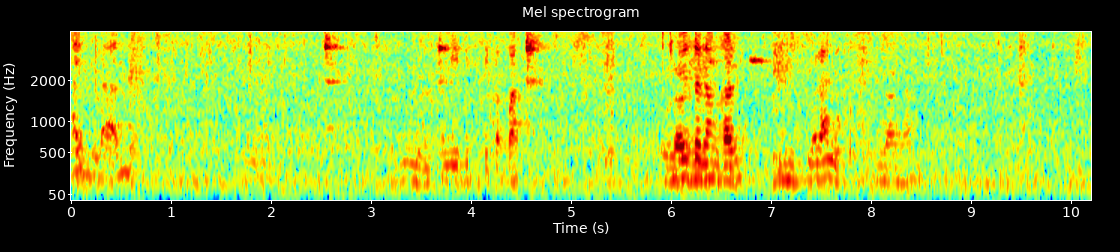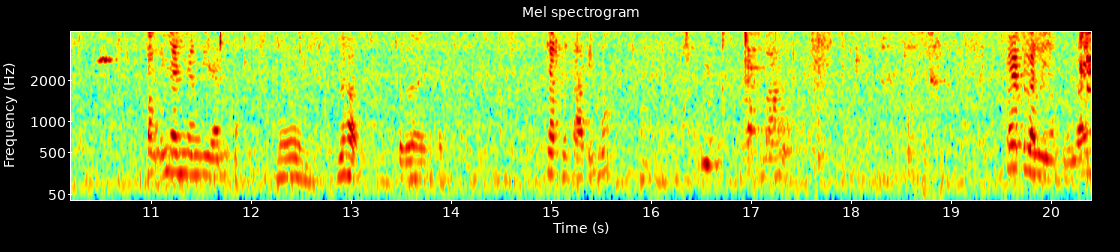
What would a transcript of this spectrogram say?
Ay, vlog. Hmm, Kalibisti ka pa. Hindi tatanggal. Wala na. Wala na. Pang ilan yung yan ko. Ayun, lahat. Tara na ito. Siya po sabi mo? Baho. Kaya pala yung kulay.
